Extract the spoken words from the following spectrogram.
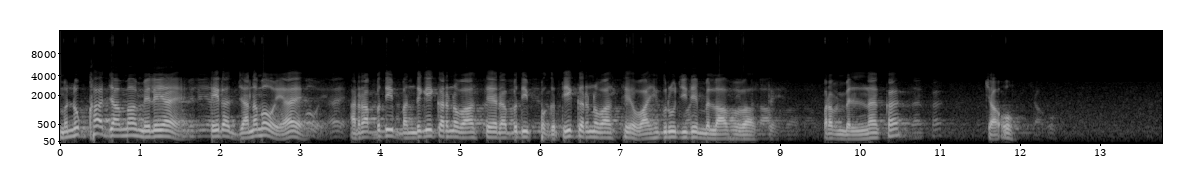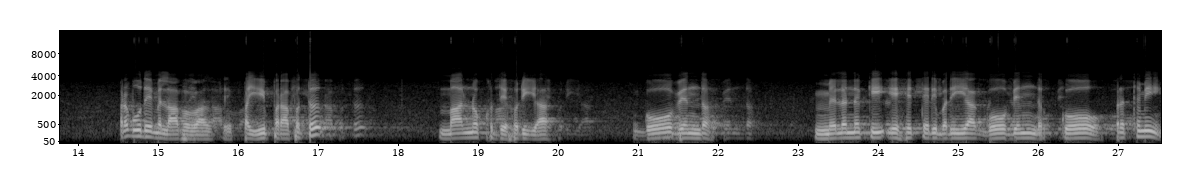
ਮਨੁੱਖਾ ਜਾਮਾ ਮਿਲਿਆ ਹੈ, ਤੇਰਾ ਜਨਮ ਹੋਇਆ ਹੈ। ਰੱਬ ਦੀ ਬੰਦਗੀ ਕਰਨ ਵਾਸਤੇ, ਰੱਬ ਦੀ ਭਗਤੀ ਕਰਨ ਵਾਸਤੇ, ਵਾਹਿਗੁਰੂ ਜੀ ਦੇ ਮਿਲਾਪ ਵਾਸਤੇ। ਪ੍ਰਭ ਮਿਲਣਾ ਕਾ ਚਾਓ ਪ੍ਰਭੂ ਦੇ ਮਿਲਾਪ ਵਾਸਤੇ ਭਈ ਪ੍ਰਾਪਤ ਮਾਨੁਖ ਦੇਹਰੀਆ, ਗੋਬਿੰਦ, ਮਿਲਨ ਕੀ ਇਹ ਤੇਰੀ ਬਰੀਆ, ਗੋਬਿੰਦ ਗੋ ਪ੍ਰਥਮੀ,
